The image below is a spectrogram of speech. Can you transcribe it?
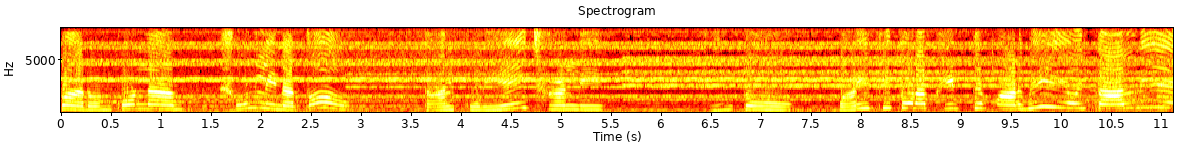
বারণ করলাম শুনলি না তো? তাল কুড়িয়েই ছাড়লি। কিন্তু বাড়ি তোরা ফিরতে পারবি ওই তাল নিয়ে?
